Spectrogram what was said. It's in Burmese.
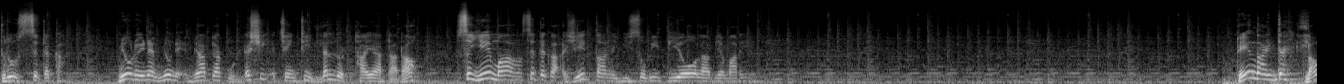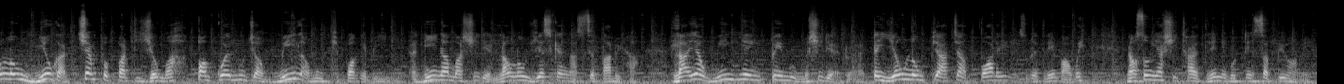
သူတို့စစ်တပ်ကမြို့တွေနဲ့မြို့နယ်အများပြားကိုလက်ရှိအချိန်ထိလက်လွတ်ထားရတာတော့စစ်ရေးမှာစစ်တပ်ကအရေးတာနေပြီဆိုပြီးပြောလာပြန်ပါတယ် ဒင်းတိုင်းတိုင်းလောင်းလုံးမြို့ကချမ်ပပါတီရုံမှာပောက်ကွဲမှုကြောင့်မီးလောင်မှုဖြစ်ပွားခဲ့ပြီးအနီးနားမှာရှိတဲ့လောင်းလုံးရက်စကန်ကစစ်သားတွေဟာလာရောက်မီးငိမ့်ပေးမှုမရှိတဲ့အတွက်တယုံလုံးပြကျသွားတယ်ဆိုတဲ့သတင်းပါဝင်နောက်ဆုံးရရှိထားတဲ့သတင်းတွေကိုတင်ဆက်ပေးပါမယ်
